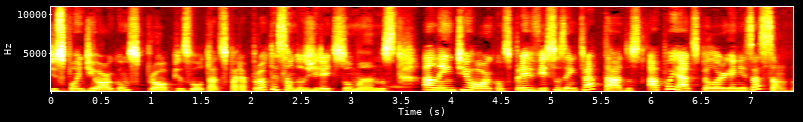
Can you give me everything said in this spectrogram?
dispõe de órgãos próprios voltados para a proteção dos direitos humanos, além de órgãos previstos em tratados apoiados pela organização.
